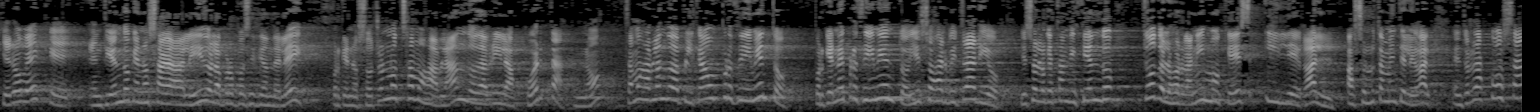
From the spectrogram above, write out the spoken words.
quiero ver que entiendo que no se ha leído la proposición de ley, porque nosotros no estamos hablando de abrir las puertas, ¿no? Estamos hablando de aplicar un procedimiento, porque no hay procedimiento y eso es arbitrario. Y eso es lo que están diciendo todos los organismos, que es ilegal, absolutamente ilegal. Entre otras cosas,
